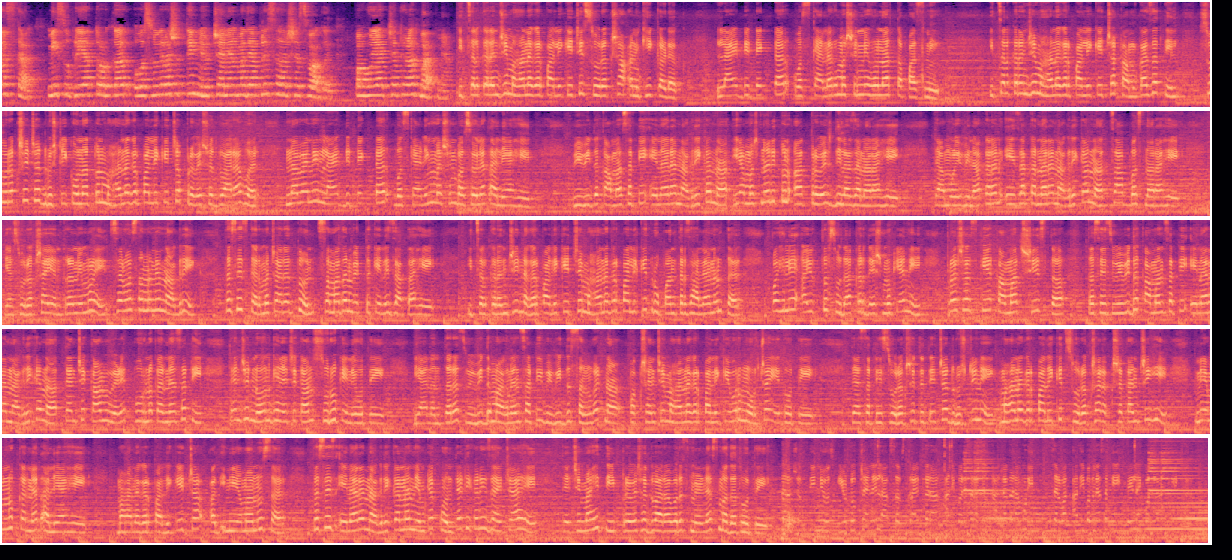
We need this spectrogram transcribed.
नमस्कार मी सुप्रिया तोडकर वसुंधरा शक्ती न्यूज चॅनलमध्ये आपले सहर्ष स्वागत. पाहुयाच्या ठळक बातम्या. इचलकरंजी महानगरपालिकेची सुरक्षा आणखी कडक. लाइट डिटेक्टर व स्कॅनर मशीनने होणार तपासणी. इचलकरंजी महानगरपालिकेच्या कामकाजातील सुरक्षेच्या दृष्टिकोनातून महानगरपालिकेच्या प्रवेशद्वारावर नव्याने लाइट डिटेक्टर व स्कॅनिंग मशीन बसवण्यात आले आहेत. विविध कामासाठी येणाऱ्या नागरिकांना या मशिनरीतून आत प्रवेश दिला जाणार आहे. त्यामुळे विनाकारण ये जा करणाऱ्या नागरिकांना चाप बसणार आहे. या सुरक्षा यंत्रणेमुळे सर्वसामान्य नागरिक तसेच कर्मचाऱ्यांतून समाधान व्यक्त केले जात आहे. इचलकरंजी नगरपालिकेचे महानगरपालिकेत रूपांतर झाल्यानंतर पहिले आयुक्त सुधाकर देशमुख यांनी प्रशासकीय कामात शिस्त तसेच विविध कामांसाठी येणाऱ्या नागरिकांना त्यांचे काम वेळेत पूर्ण करण्यासाठी त्यांची नोंद घेण्याचे काम सुरू केले होते. यानंतरच विविध मागण्यांसाठी विविध संघटना पक्षांचे महानगरपालिकेवर मोर्चा येत होते. त्यासाठी सुरक्षिततेच्या दृष्टीने महानगरपालिकेत सुरक्षा रक्षकांचीही नेमणूक करण्यात आली आहे. महानगरपालिकेच्या अधिनियमानुसार तसेच येणाऱ्या नागरिकांना नेमक्या कोणत्या ठिकाणी जायचे आहे त्याची माहिती प्रवेशद्वारावरच मिळण्यास मदत होते. शक्ती न्यूज युट्यूब चॅनेलला सबस्क्राईब करा आणि परिसरातील ताज्या घडामोडी सर्वात आधी बघण्यासाठी बेल आयकॉनला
